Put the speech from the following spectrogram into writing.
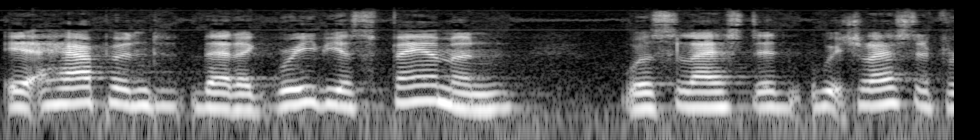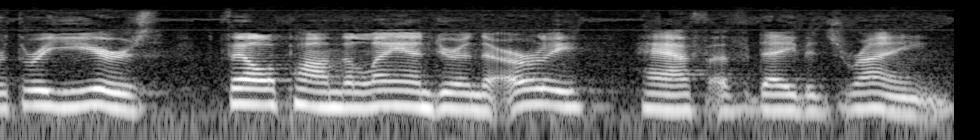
It happened that a grievous famine was lasted, which lasted for three years, fell upon the land during the early half of David's reign.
